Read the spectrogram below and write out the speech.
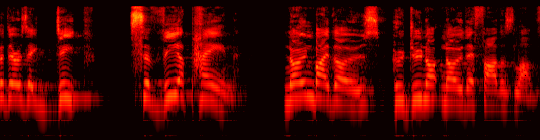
But there is a deep, severe pain known by those who do not know their father's love.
